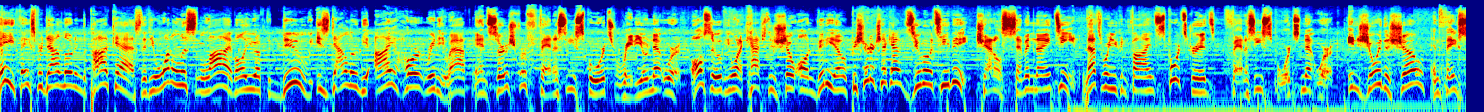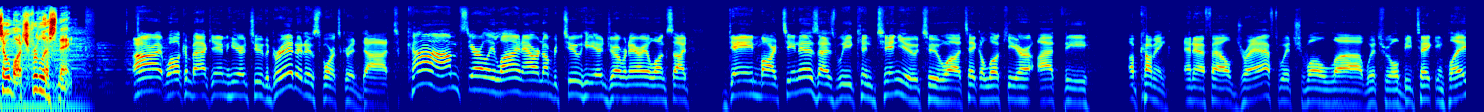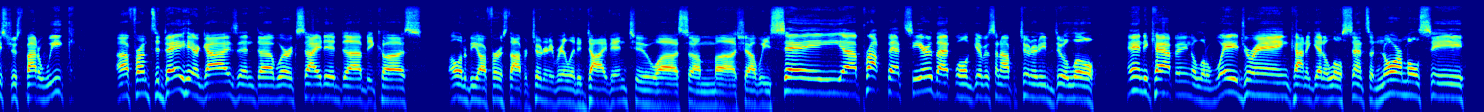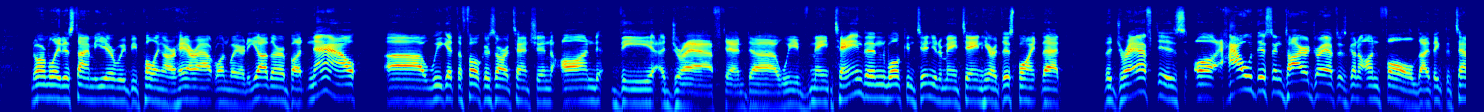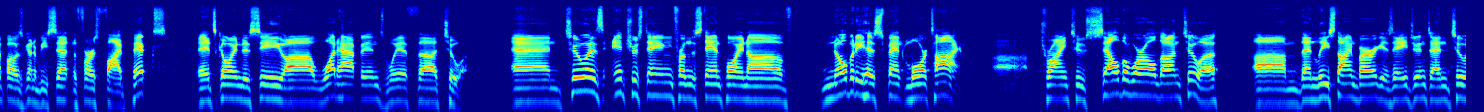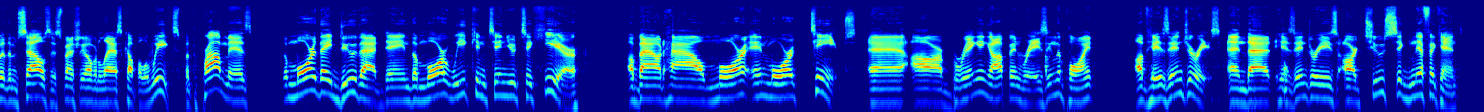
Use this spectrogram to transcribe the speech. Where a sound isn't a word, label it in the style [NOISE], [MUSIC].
Hey, thanks for downloading the podcast. If you want to listen live, all you have to do is download the iHeartRadio app and search for Fantasy Sports Radio Network. Also, if you want to catch this show on video, be sure to check out Xumo TV, channel 719. That's where you can find SportsGrid's Fantasy Sports Network. Enjoy the show, and thanks so much for listening. All right, welcome back in here to the grid. It is sportsgrid.com. It's the early line, hour number two here. Joe Ranieri alongside Dane Martinez as we continue to uh, take a look here at the upcoming NFL draft, which will uh, which will be taking place just about a week uh, from today here, guys, and uh, we're excited uh, because well, it'll be our first opportunity really to dive into uh, some, shall we say, prop bets here that will give us an opportunity to do a little handicapping, a little wagering, kind of get a little sense of normalcy Normally, this time of year, we'd be pulling our hair out one way or the other, but now uh, we get to focus our attention on the draft. And uh, we've maintained and will continue to maintain here at this point that the draft is uh, how this entire draft is going to unfold. I think the tempo is going to be set in the first five picks. It's going to see uh, what happens with uh, Tua. And Tua is interesting from the standpoint of nobody has spent more time uh, trying to sell the world on Tua um, than Leigh Steinberg, his agent, and Tua themselves, especially over the last couple of weeks. But the problem is, the more they do that, Dane, the more we continue to hear about how more and more teams uh, are bringing up and raising the point of his injuries and that his injuries are too significant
